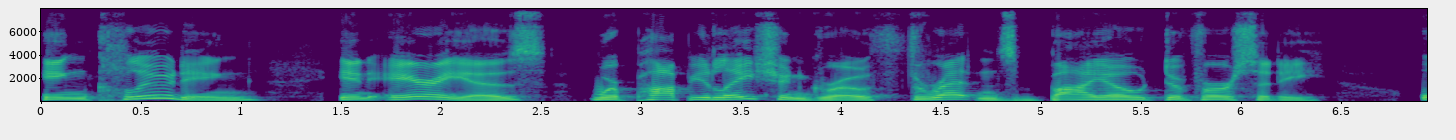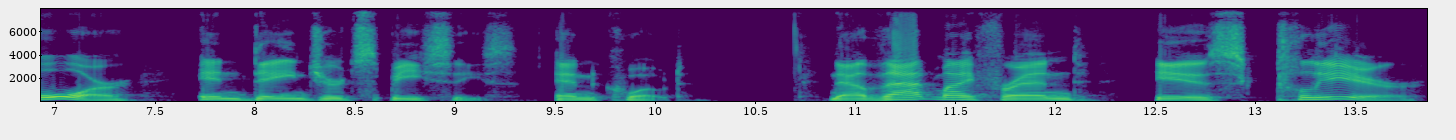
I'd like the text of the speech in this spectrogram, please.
including in areas where population growth threatens biodiversity or endangered species, end quote. Now, that, my friend, is clear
